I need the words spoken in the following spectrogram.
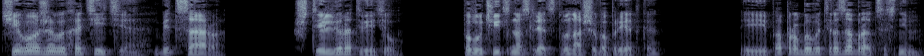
«Чего же вы хотите, Бицаро?» Штиллер ответил. «Получить наследство нашего предка и попробовать разобраться с ним».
